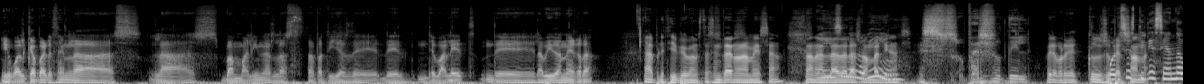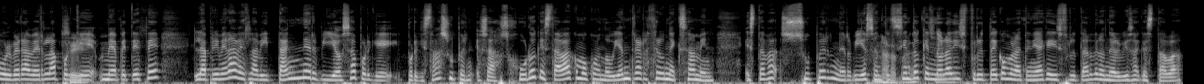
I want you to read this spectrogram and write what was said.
Igual que aparecen las, las bambalinas, las zapatillas de, de- de ballet de la vida negra. Al principio, cuando está sentado en una mesa, están Ay, al lado de no las lo vi. bambalinas. Es súper sutil. Pero porque Por eso persona- estoy deseando volver a verla porque Sí. me apetece. La primera vez la vi tan nerviosa porque, porque estaba súper. O sea, os juro que estaba como cuando voy a entrar a hacer un examen. Estaba súper nerviosa. Entonces Normal, siento que no sí. la disfruté como la tenía que disfrutar de lo nerviosa que estaba.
